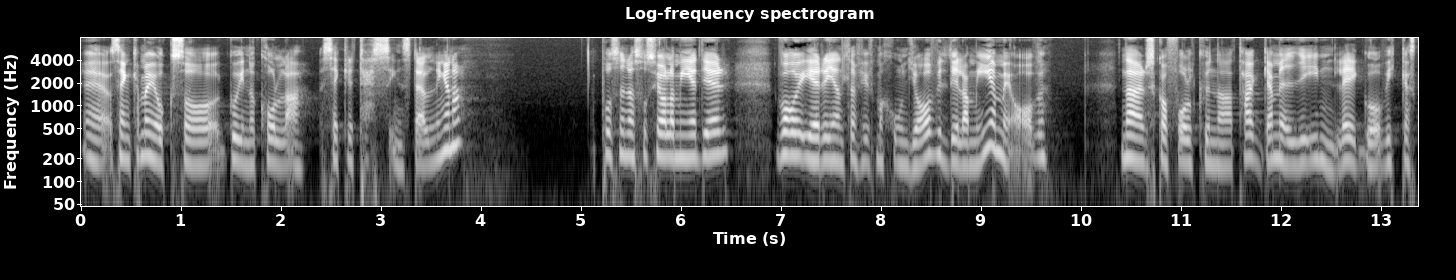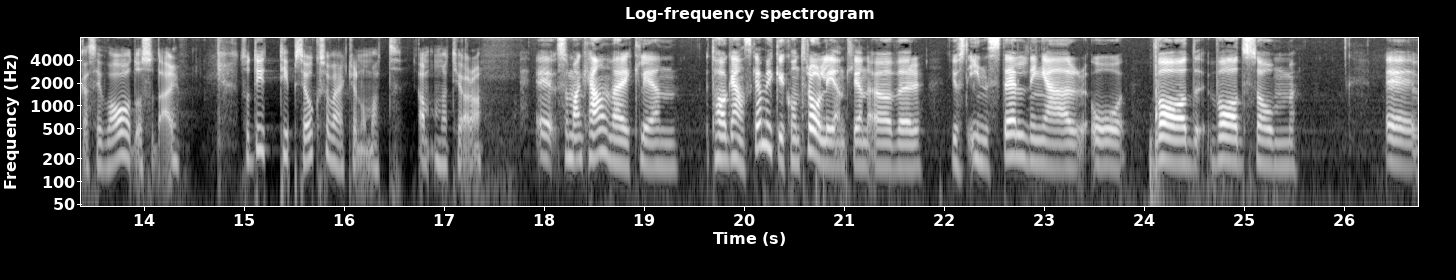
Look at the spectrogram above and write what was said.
Eh, sen kan man ju också gå in och kolla sekretessinställningarna på sina sociala medier. Vad är det egentligen för information jag vill dela med mig av? När ska folk kunna tagga mig i inlägg och vilka ska se vad och sådär. Så det tipsar jag också verkligen om att, om att göra. Eh, så man kan verkligen ta ganska mycket kontroll egentligen över just inställningar och vad, vad som eh,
